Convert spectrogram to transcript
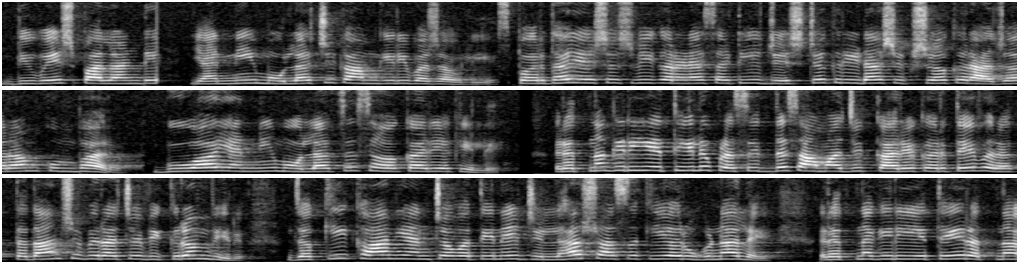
दिवेश पालांडे यांनी मोलाची कामगिरी बजावली स्पर्धा यशस्वी करण्यासाठी ज्येष्ठ क्रीडा शिक्षक राजाराम कुंभार बुवा यांनी मोलाचे सहकार्य केले. रत्नागिरी येथील प्रसिद्ध सामाजिक कार्यकर्ते व रक्तदान शिबिराचे विक्रमवीर जकी खान यांच्या वतीने जिल्हा शासकीय रुग्णालय रत्नागिरी येथे रत्ना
